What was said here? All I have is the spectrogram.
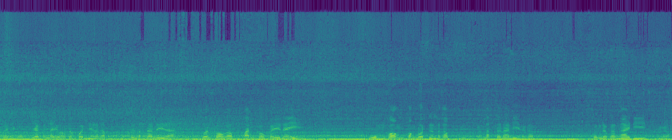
เพื่อนก็แยกกันไหลออกทุกคนเนี่ยนะครับ เป็นลักษณะนี้นะ ส่วนเขากับปั้นเขาไปในอุ้มของของรถนั่นแหละครับนี่ก็ลักษณะนี้นะครับเพิ่งแล้วก็ง่ายดีนะครับ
